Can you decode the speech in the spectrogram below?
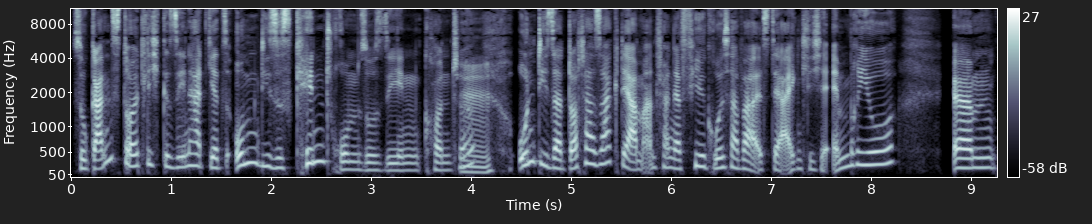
so ganz deutlich gesehen hat, jetzt um dieses Kind rum so sehen konnte. Mhm. Und dieser Dottersack, der am Anfang ja viel größer war als der eigentliche Embryo, ähm,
